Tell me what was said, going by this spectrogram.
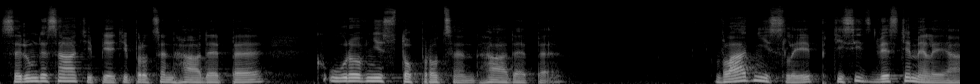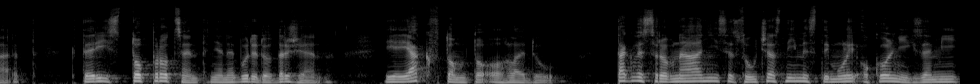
75% HDP k úrovni 100% HDP. Vládní slib 1200 miliard, který stoprocentně nebude dodržen, je jak v tomto ohledu, tak ve srovnání se současnými stimuly okolních zemí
